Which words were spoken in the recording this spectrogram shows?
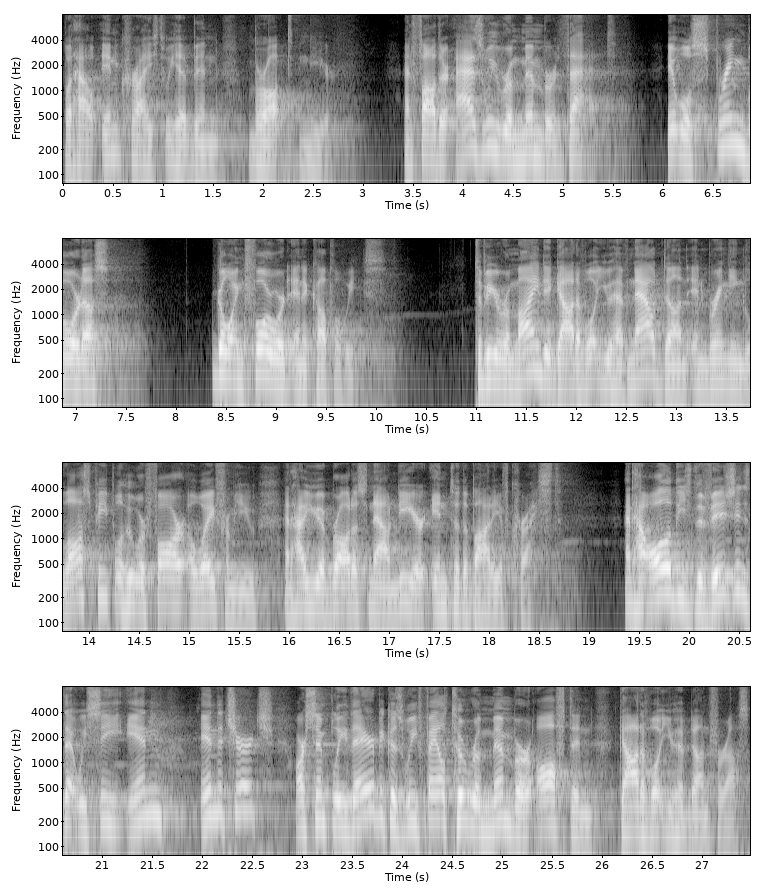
but how in Christ we have been brought near. And Father, as we remember that, it will springboard us going forward in a couple weeks. To be reminded, God, of what you have now done in bringing lost people who were far away from you and how you have brought us now near into the body of Christ. And how all of these divisions that we see in, in the church are simply there because we fail to remember often, God, of what you have done for us.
